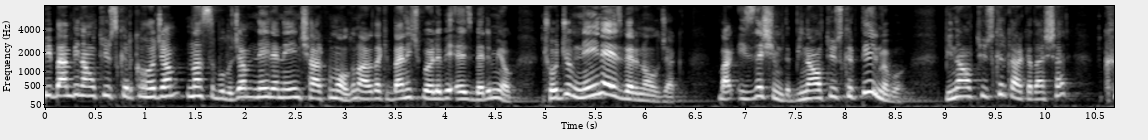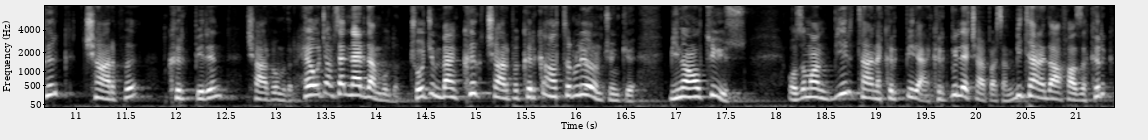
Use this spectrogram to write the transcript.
bir ben 1640'ı hocam nasıl bulacağım? Neyle neyin çarpımı olduğunu aradaki ben hiç böyle bir ezberim yok. Çocuğum neyin ezberin olacak? Bak izle şimdi 1640 değil mi bu? 1640 arkadaşlar 40 çarpı 41'in çarpımıdır. He hocam sen nereden buldun? Çocuğum ben 40 çarpı 40'ı hatırlıyorum çünkü. 1600. O zaman bir tane 41 yani 41 ile çarparsam bir tane daha fazla 40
